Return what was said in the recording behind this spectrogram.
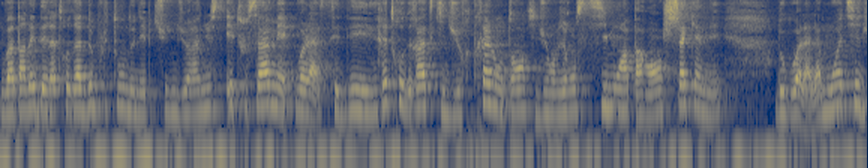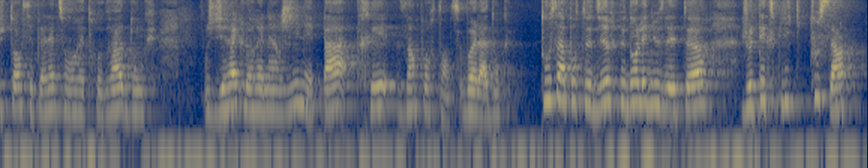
On va parler des rétrogrades de Pluton, de Neptune, d'Uranus et tout ça, mais voilà, c'est des rétrogrades qui durent très longtemps, qui durent environ 6 mois par an, chaque année. Donc voilà, la moitié du temps, ces planètes sont en rétrograde, donc je dirais que leur énergie n'est pas très importante. Voilà, donc tout ça pour te dire que dans les newsletters, je t'explique tout ça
